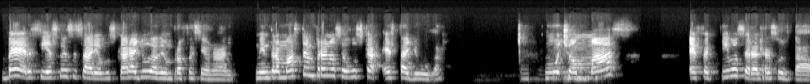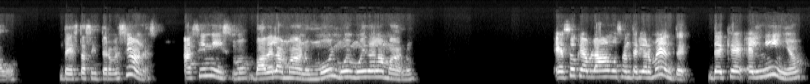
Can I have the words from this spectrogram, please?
ver si es necesario buscar ayuda de un profesional. Mientras más temprano se busca esta ayuda, mucho más efectivo será el resultado de estas intervenciones. Asimismo, va de la mano, muy, muy, muy de la mano, eso que hablábamos anteriormente, de que el niño,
